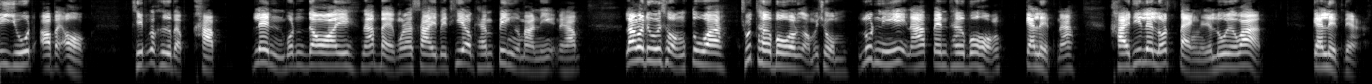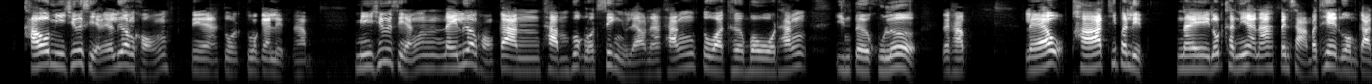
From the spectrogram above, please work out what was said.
ลี่ยูทเอาไปออกทริปก็คือแบบขับเล่นบนดอยนะแบกมอเตอร์ไซค์ไปเที่ยวแคมปิ้งประมาณนี้นะครับเรามาดูส่วนของตัวชุดเทอร์โบกันก่อนผู้ชม รุ่นนี้นะเป็นเทอร์โบของ แกเลตนะใครที่เล่นรถแต่งเนี่ยจะรู้เลยว่าแกเลตเนี่ยเขามีชื่อเสียงในเรื่องของเนี่ยตัวตัวแกเลตนะครับมีชื่อเสียงในเรื่องของการทำพวกรถซิ่งอยู่แล้วนะทั้งตัวเทอร์โบทั้งอินเตอร์คูลเลอร์นะครับแล้วพาร์ทที่ผลิตในรถคันนี้นะเป็น 3 ประเทศรวมกัน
